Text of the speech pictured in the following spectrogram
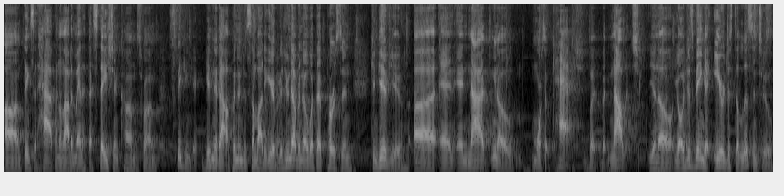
um, things that happen, a lot of manifestation comes from speaking it, getting it out, putting it into somebody's ear, because you never know what that person can give you, uh, and and not you know more so cash, but but knowledge. You know, you know, just being an ear just to listen to.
